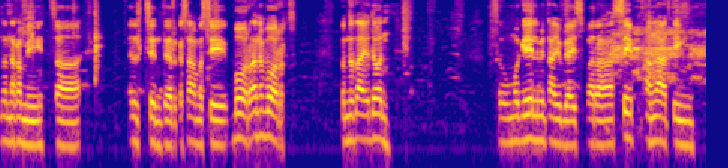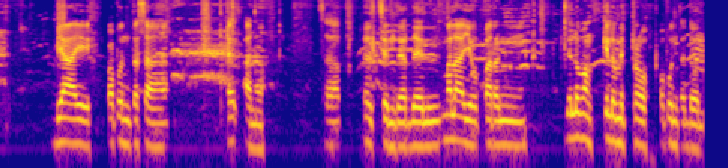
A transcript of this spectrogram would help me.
Punta na kami sa health center kasama si Bor. Ano Bor? Punta tayo doon. So mag-helmet tayo guys para safe ang ating biyahe papunta sa eh, ano sa health center dahil malayo parang dalawang kilometro papunta doon.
